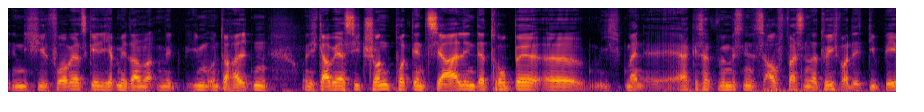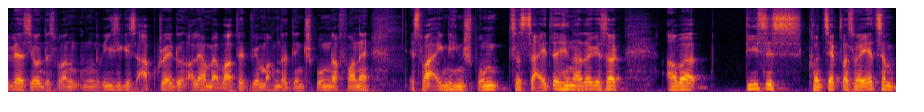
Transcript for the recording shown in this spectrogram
nicht viel vorwärts geht. Ich habe mich dann mit ihm unterhalten und ich glaube, er sieht schon Potenzial in der Truppe. Äh, ich meine, er hat gesagt, wir müssen jetzt aufpassen. Natürlich war die B-Version, das war ein riesiges Upgrade und alle haben erwartet, wir machen da den Sprung nach vorne. Es war eigentlich ein Sprung zur Seite hin, hat er gesagt. Aber dieses Konzept, was wir jetzt haben,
